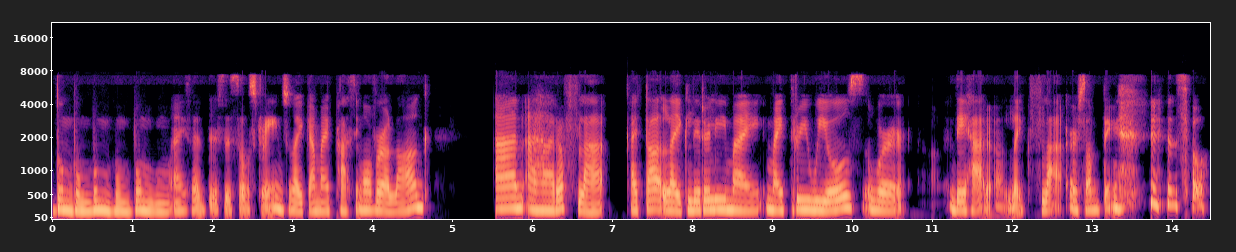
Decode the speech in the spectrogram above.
boom, boom, boom, boom, boom. I said, this is so strange. Like, am I passing over a log? And I had a flat. I thought like literally my, my three wheels were, they had a, like flat or something. so,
